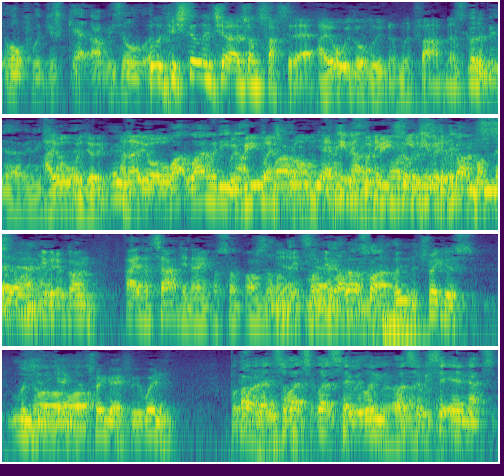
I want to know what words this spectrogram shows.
hopefully just get that result. Well, if he's still in charge on Saturday, I hope we go to Luton and win 5 0. it's going to be there. Isn't it? I hope we do. And I hope Why, why would he we not? beat West Brom. yeah, If he was Yeah, going to beat go, he would have gone Monday, Monday. He would have gone either Saturday night or some, on Something, Monday, yeah. Monday Yeah. morning. That's why I think the triggers losing So- the game to trigger if we win. But so, let's, so let's let's say we lose, let's say we sit here next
